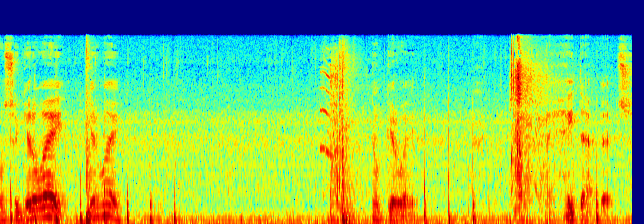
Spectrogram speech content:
Oh shit, get away. Get away. Nope, get away. I hate that bitch.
